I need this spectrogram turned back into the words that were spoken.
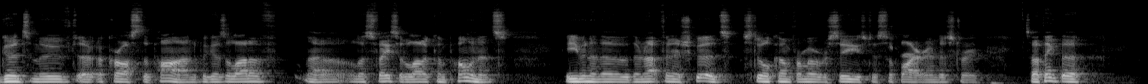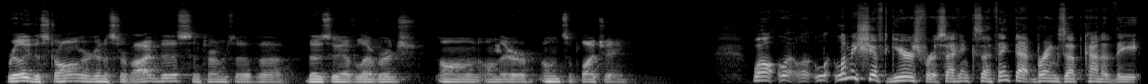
goods moved uh, across the pond. Because a lot of, uh, let's face it, a lot of components, even though they're not finished goods, still come from overseas to supply our industry. So I think the really the strong are going to survive this in terms of uh, those who have leverage on on their own supply chain. Well, l- l- let me shift gears for a second because I think that brings up kind of the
